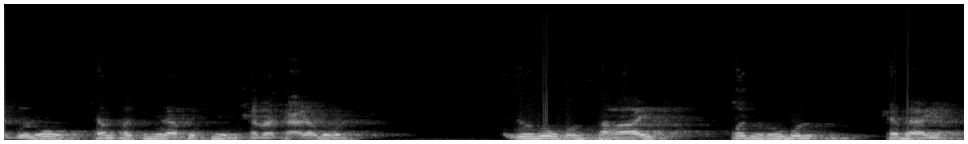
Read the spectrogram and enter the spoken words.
الذنوب تنقسم إلى قسمين كما تعلمون. ذنوب صغائر وذنوب كبائر.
